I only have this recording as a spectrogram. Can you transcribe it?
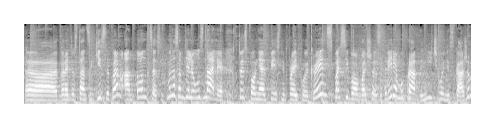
э, радиостанции Kiss FM Антон Цеслик. Мы на самом деле узнали, кто исполняет песню Pray for Ukraine. Спасибо вам большое за доверие. Мы, правда, ничего не скажем.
